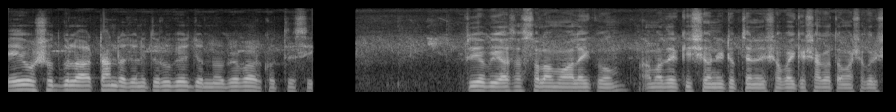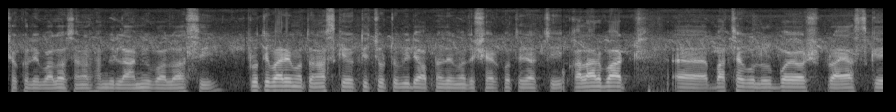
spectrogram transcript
এই ওষুধগুলো ঠান্ডাজনিত রোগের জন্য ব্যবহার করতেছি। প্রিয় বিয়াস আসসালামু আলাইকুম। আমাদের কৃষণ ইউটিউব চ্যানেলে সবাইকে স্বাগতম। আশা করি সকলে ভালো আছেন। আলহামদুলিল্লাহ, আমিও ভালো আছি। প্রতিবারের মতন আজকেও একটি ছোট্ট ভিডিও আপনাদের মাঝে শেয়ার করতে যাচ্ছি। কালার বাট বাচ্চাগুলোর বয়স প্রায় আজকে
